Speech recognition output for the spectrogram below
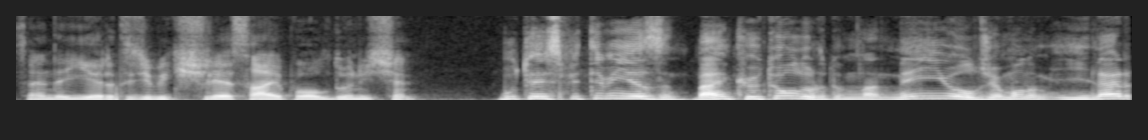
Sen de yaratıcı bir kişiliğe sahip olduğun için Bu tespitimi yazın. Ben kötü olurdum lan. Ne iyi olacağım oğlum. İyiler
